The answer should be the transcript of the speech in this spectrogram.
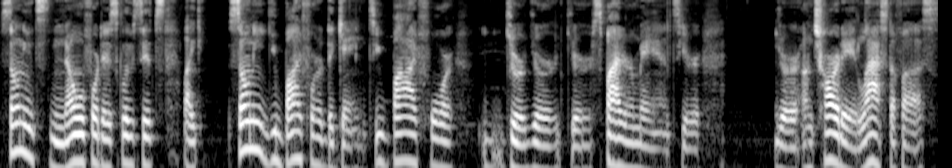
Sony's known for the exclusives. Like Sony, you buy for the games. You buy for your your your Spider Mans, your your Uncharted, Last of Us,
